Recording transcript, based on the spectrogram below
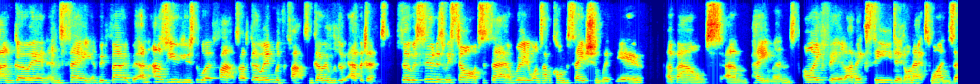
and go in and say and be very. And as you use the word facts, I'd go in with the facts and go in with the evidence. So as soon as we start to say, I really want to have a conversation with you about um, payment, I feel I've exceeded on X, Y, and Z.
